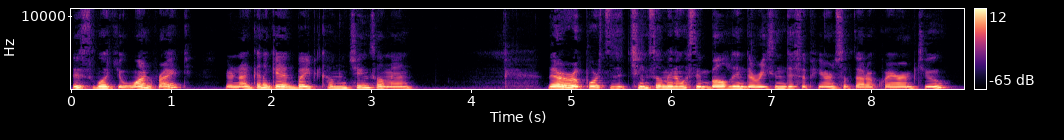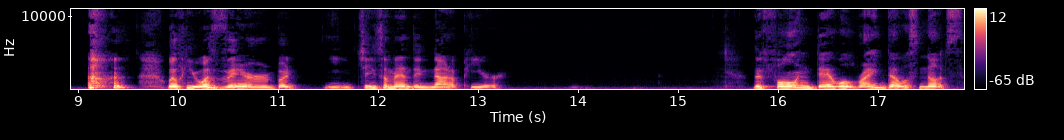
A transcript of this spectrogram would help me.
this is what you want, right? You're not gonna get it by becoming Chainsaw Man. There are reports that Chainsaw Man was involved in the recent disappearance of that aquarium too. well, he was there, but Chainsaw Man did not appear. The falling devil, right? That was nuts.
